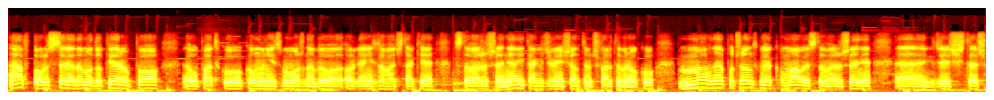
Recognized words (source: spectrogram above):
a w Polsce, wiadomo, dopiero po upadku komunizmu można było organizować takie stowarzyszenia i tak w 1994 roku ma, na początku jako małe stowarzyszenie e, gdzieś też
